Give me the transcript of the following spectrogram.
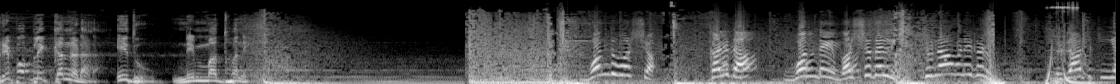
ರಿಪಬ್ಲಿಕ್ ಕನ್ನಡ. ಇದು ನಿಮ್ಮ ಧ್ವನಿ. ಒಂದು ವರ್ಷ. ಕಳೆದ ಒಂದೇ ವರ್ಷದಲ್ಲಿ ಚುನಾವಣೆಗಳು, ರಾಜಕೀಯ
